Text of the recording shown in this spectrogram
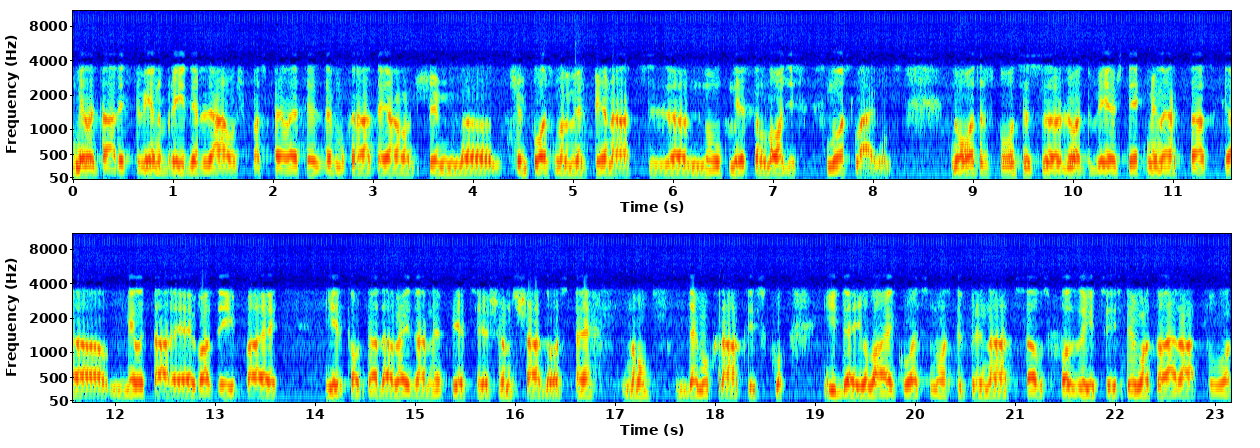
militāristi vienu brīdi ir ļāvuši paspēlēties demokrātijā, un šim, uh, šim posmam ir pienācis uh, nu, diezgan loģisks noslēgums. No otras puses, uh, ļoti bieži tiek minēts tas, ka militārajai vadībai ir kaut kādā veidā nepieciešams šādos te, nu, demokrātisku ideju laikos nostiprināt savas pozīcijas, ņemot vērā to,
